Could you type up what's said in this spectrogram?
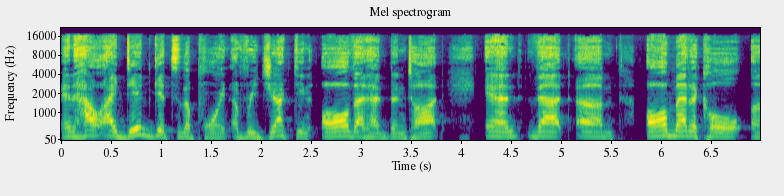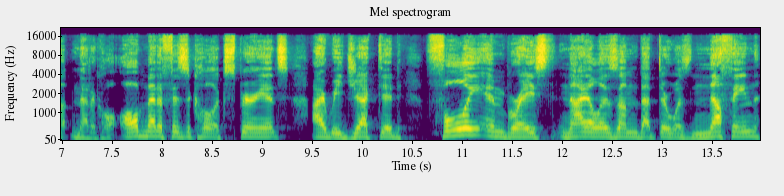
and how I did get to the point of rejecting all that had been taught and that um, all medical, uh, medical, all metaphysical experience I rejected, fully embraced nihilism, that there was nothing.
